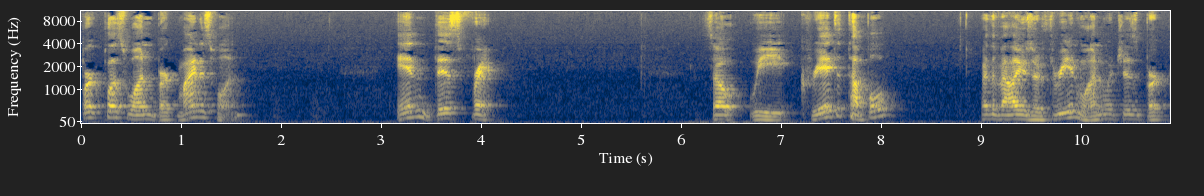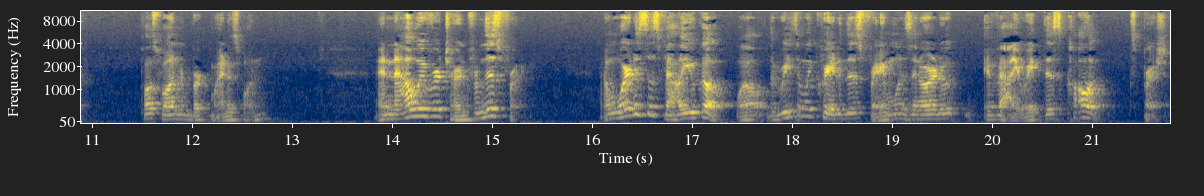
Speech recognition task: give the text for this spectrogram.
Burke plus 1, Burke minus 1 in this frame. So we create a tuple where the values are 3 and 1, which is Burke plus 1 and Burke minus 1. And now we've returned from this frame. And where does this value go? Well, the reason we created this frame was in order to evaluate this call expression.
